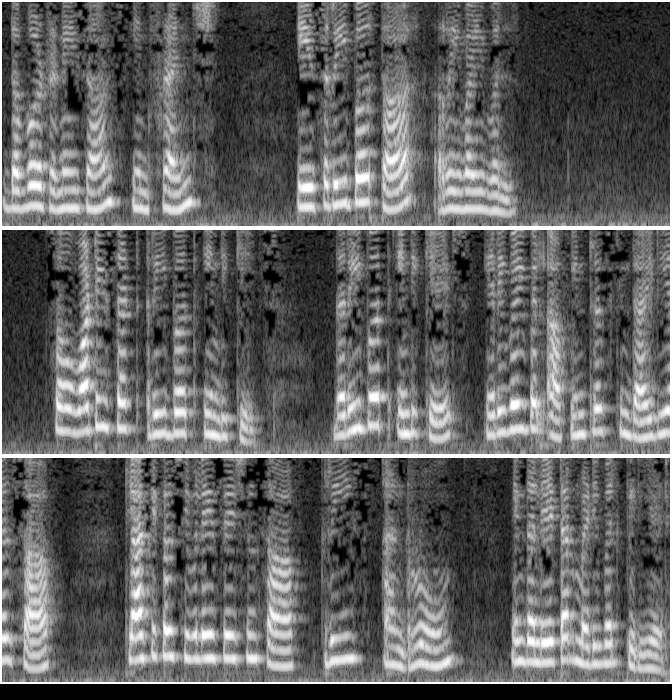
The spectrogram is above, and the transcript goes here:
the word Renaissance in French is rebirth or revival. So what is that rebirth indicates? The rebirth indicates a revival of interest in the ideals of classical civilizations of Greece and Rome in the later medieval period.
